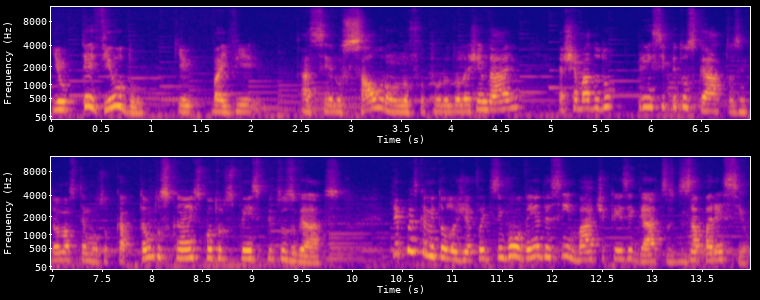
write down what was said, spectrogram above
e o Tevildo, que vai vir a ser o Sauron no futuro do Legendário, é chamado do Príncipe dos Gatos. Então nós temos o Capitão dos Cães contra os Príncipes dos Gatos. Depois que a mitologia foi desenvolvendo, esse embate cães e gatos desapareceu.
